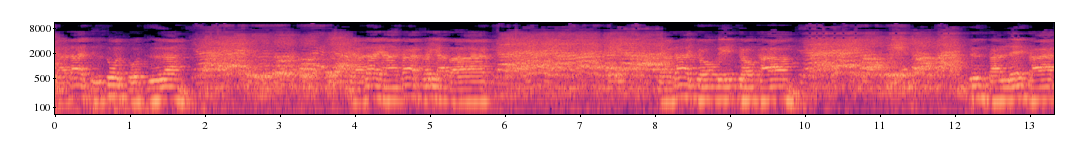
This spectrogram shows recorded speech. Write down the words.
อย่าได้ถือโทษโกรธเคืองอย่าได้อาฆาตพยาบาทอย่าได้จองเวรจองกรรมซึ่งกันและกัน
